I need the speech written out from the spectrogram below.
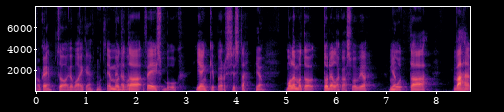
Okei, okay, se on aika vaikea. Mutta me otetaan vaan. Facebook Jenkkipörssistä. Joo. Molemmat on todella kasvavia, Joo. mutta vähän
